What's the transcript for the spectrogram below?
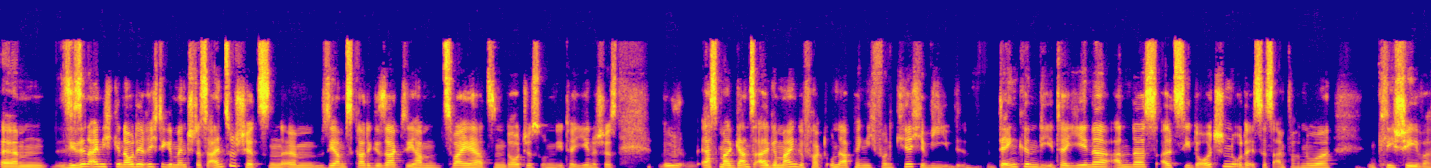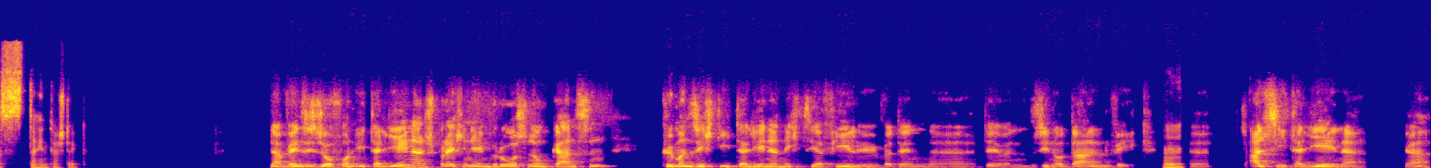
Ähm, Sie sind eigentlich genau der richtige Mensch, das einzuschätzen. Ähm, Sie haben es gerade gesagt, Sie haben zwei Herzen, deutsches und italienisches. Äh, erstmal ganz allgemein gefragt, unabhängig von Kirche, wie denken die Italiener anders als die Deutschen oder ist das einfach nur ein Klischee, was dahinter steckt? Ja, wenn Sie so von Italienern sprechen, im Großen und Ganzen kümmern sich die Italiener nicht sehr viel über den, äh, den synodalen Weg. Mhm. Äh, als Italiener, ja,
